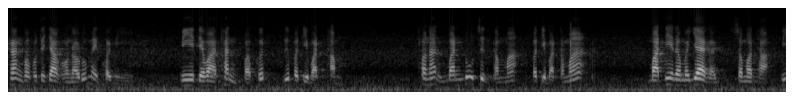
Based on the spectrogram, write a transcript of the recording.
ครั้งพระพุทธเจ้าของเรารู้ไม่ค่อยมี มีแต่ว่าท่านประพฤติหรือปฏิบัติธรรม เท่านั้นบรรลุซึ่งธรรมะ ปฏิบัติธรรมะ บัดนี้เรามาแยกสมถะวิ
